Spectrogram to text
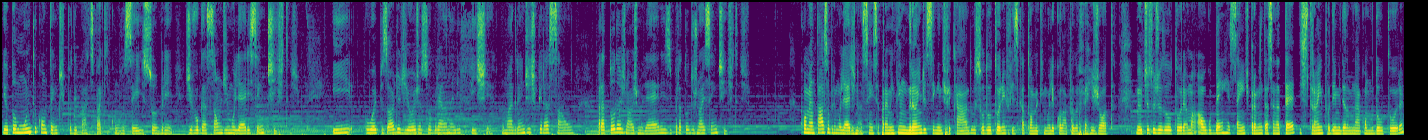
e eu estou muito contente de poder participar aqui com vocês sobre divulgação de mulheres cientistas. E o episódio de hoje é sobre a Annalie Fischer, uma grande inspiração para todas nós mulheres e para todos nós cientistas. Comentar sobre mulheres na ciência para mim tem um grande significado. Eu sou doutora em Física Atômica e Molecular pela FRJ. Meu título de doutora é uma, algo bem recente, para mim está sendo até estranho poder me denominar como doutora.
